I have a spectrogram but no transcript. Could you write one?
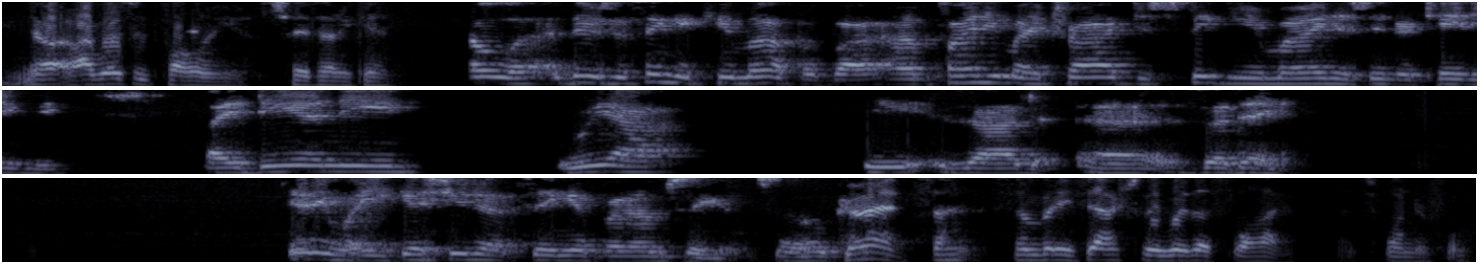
No, I wasn't following you. Say that again. Oh, uh, there's a thing that came up about I'm finding my tribe just speaking your mind is entertaining me. By Dianine Ria Zadeh. Anyway, I guess you're not sing it, but I'm singing. So good. So, somebody's actually with us live. That's wonderful.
